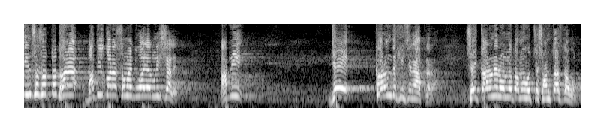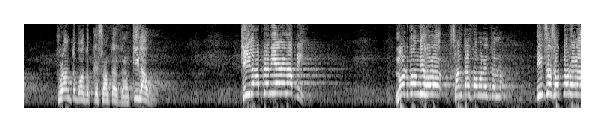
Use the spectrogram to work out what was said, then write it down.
তিনশো সত্তর ধারা বাতিল করার সময় দু হাজার উনিশ সালে আপনি যে কারণ দেখিয়েছিলেন আপনারা, সেই কারণের অন্যতম হচ্ছে সন্ত্রাস দমন। চূড়ান্ত পদক্ষেপ সন্ত্রাস দমন। কি লাভ হলো? কি লাভটা নিয়ে এলেন আপনি? নোটবন্দি হলো সন্ত্রাস দমনের জন্য। তিনশো সত্তর হলো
